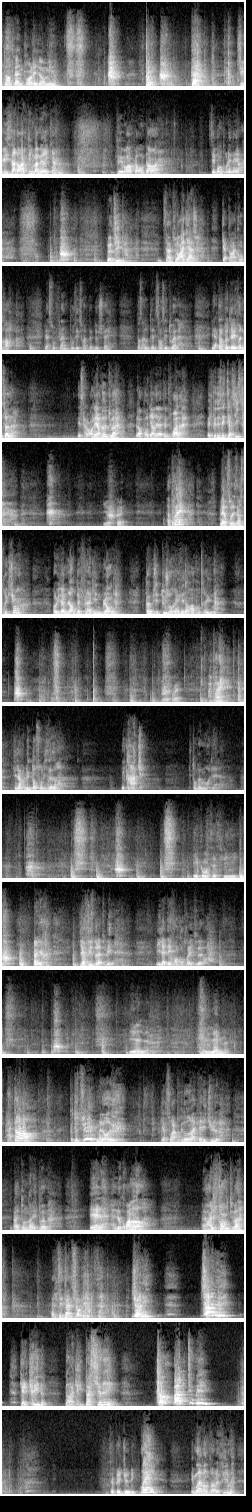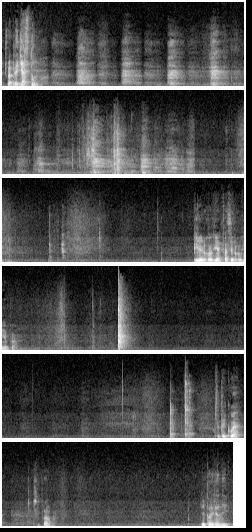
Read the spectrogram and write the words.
t'entraînes pour aller dormir J'ai vu ça dans un film américain. Tu devrais en faire autant, hein C'est bon pour les nerfs. Le type, c'est un tueur à gages qui attend un contrat. Il a son flingue posé sur la table de chevet dans un hôtel sans étoiles. Il attend que le téléphone sonne. Et ça le rend nerveux, tu vois. Alors pour garder la tête froide, bah, il fait des exercices. Et après? Après, mais sur les instructions, on lui donne l'ordre de flinguer une blonde, comme j'ai toujours rêvé d'en rencontrer une. Et après? Après, il a reluque dans son viseur, et crac, il tombe amoureux d'elle. Et comment ça se finit? Bah, il, il refuse de la tuer, et il la défend contre les tueurs. Et elle Elle l'aime? Attends Pas tout de suite, malheureux reçoit un prud'homme dans la clavicule. Elle tombe dans les pommes. Et elle, elle le croit mort. Alors elle fond, tu vois. Elle s'étale sur lui. ça. Johnny Johnny Qu'elle crie de- dans un cri passionné. Come back to me Il s'appelait Johnny. Ouais Et moi, avant de voir le film, je m'appelais Gaston. Puis elle revient, face elle revient pas. C'était quoi? Je sais pas. J'ai pas regardé.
